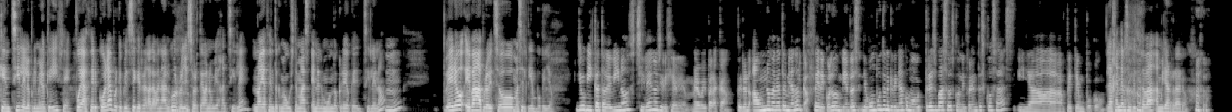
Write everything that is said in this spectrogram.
Que en Chile lo primero que hice fue hacer cola porque pensé que regalaban algo, rollo sorteaban un viaje a Chile. No hay acento que me guste más en el mundo, creo, que el chileno. ¿Mm? Pero Eva aprovechó más el tiempo que yo. yo vi cata de vinos chilenos y dije, me voy para acá. Pero aún no me había terminado el café de Colombia. Entonces llegó un punto en el que tenía como tres vasos con diferentes cosas y ya peté un poco. La gente nos empezaba a mirar raro.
